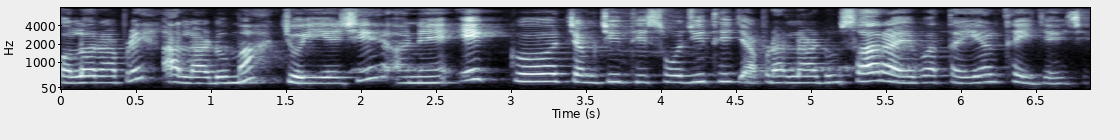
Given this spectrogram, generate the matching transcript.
કલર આપણે આ લાડુમાં જોઈએ છીએ. અને એક ચમચીથી સોજીથી જ આપણા લાડુ સારા એવા તૈયાર થઈ જાય છે.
